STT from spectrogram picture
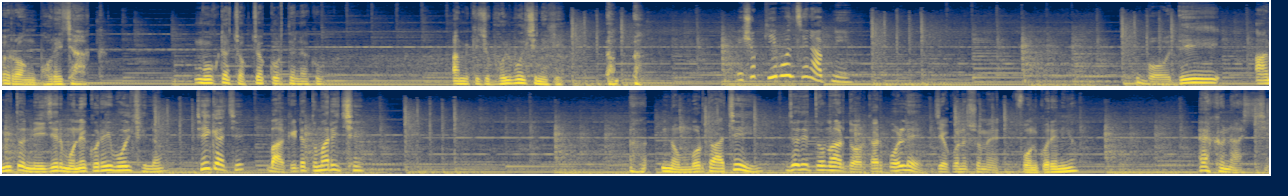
রং ভরে যাক। মুখটা চকচক করতে লাগুক। আমি কিছু ভুল বলছি নাকি? এসব কি বলছেন আপনি? বৌদি, আমি তো নিজের মনে করেই বলছিলাম। ঠিক আছে, বাকিটা তোমার ইচ্ছে। নম্বর তো আছেই। যদি তোমার দরকার পড়লে যে কোনো সময় ফোন করে নিও। এখন আসছি।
